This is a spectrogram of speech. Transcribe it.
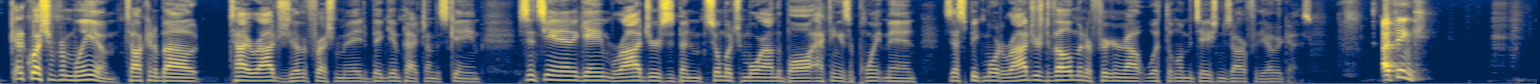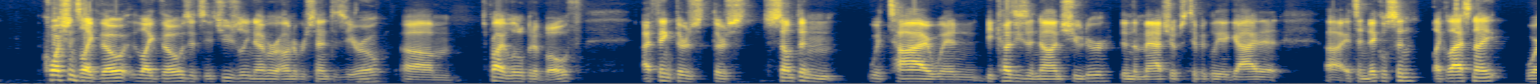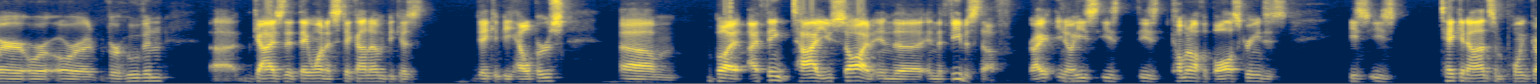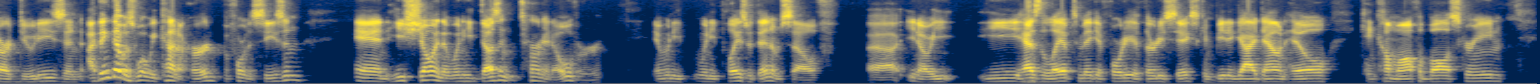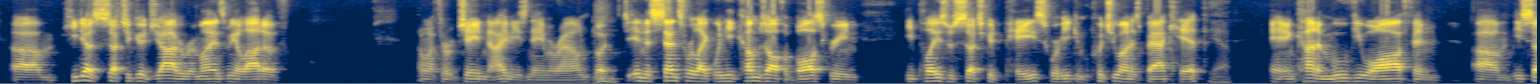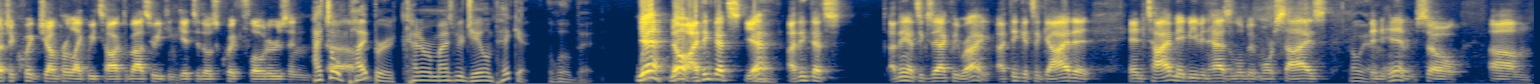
Got a question from Liam talking about Ty Rodgers, the other freshman, made a big impact on this game. Since the Indiana game, Rodgers has been so much more on the ball, acting as a point man. Does that speak more to Rodgers' development or figuring out what the limitations are for the other guys? I think questions like those, like those, it's it's usually never 100 percent to zero. Um, it's probably a little bit of both. I think there's there's something with Ty when because he's a non-shooter, then the matchup's typically a guy that uh, it's a Nicholson like last night, where or or a Verhoeven, uh, guys that they want to stick on him because they can be helpers. Um, but I think Ty, you saw it in the in the FIBA stuff, right? You know, he's he's he's coming off the ball screens. He's he's he's taken on some point guard duties, and I think that was what we kind of heard before the season. And he's showing that when he doesn't turn it over, and when he when he plays within himself, uh, you know, he he has the layup to make it 40 or 36, can beat a guy downhill, can come off a ball screen. Um, he does such a good job. It reminds me a lot of I don't want to throw Jaden Ivey's name around, but mm-hmm. in the sense where like when he comes off a ball screen, he plays with such good pace where he can put you on his back hip. Yeah and kind of move you off. And um, he's such a quick jumper, like we talked about, so he can get to those quick floaters. And I told um, Piper, kind of reminds me of Jalen Pickett a little bit. Yeah, no, I think that's yeah, yeah, I think that's I think that's exactly right. I think it's a guy that and Ty maybe even has a little bit more size oh, yeah. than him. So um,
